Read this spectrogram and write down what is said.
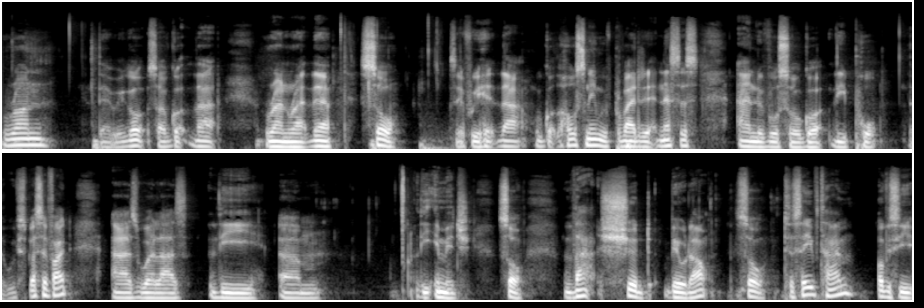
run. There we go. So I've got that run right there. So, so if we hit that, we've got the host name, we've provided it Nessus, and we've also got the port that we've specified, as well as the um, the image. So that should build out. So to save time, obviously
